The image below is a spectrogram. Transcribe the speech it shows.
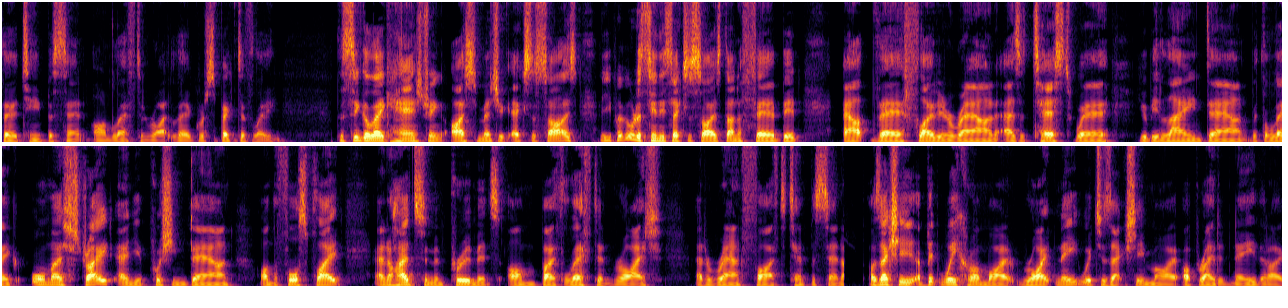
13% on left and right leg, respectively the single leg hamstring isometric exercise. You probably would have seen this exercise done a fair bit out there floating around as a test where you'll be laying down with the leg almost straight and you're pushing down on the force plate. And I had some improvements on both left and right at around 5 to 10%. I was actually a bit weaker on my right knee, which is actually my operated knee that I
